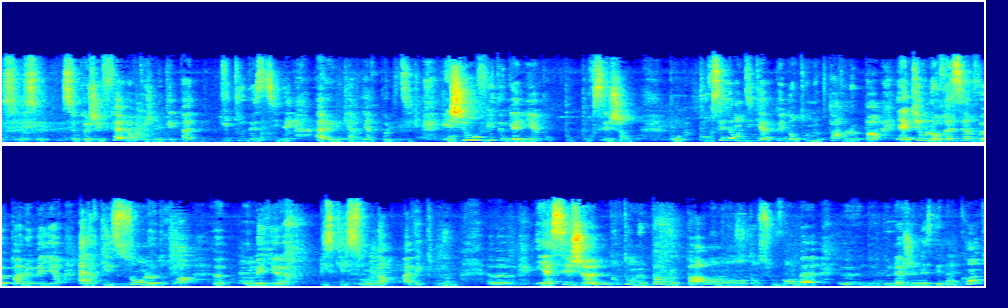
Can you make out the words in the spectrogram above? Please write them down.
ce, que j'ai fait alors que je n'étais pas du tout destinée à une carrière politique. Et j'ai envie de gagner pour, pour ces gens pour, ces handicapés dont on ne parle pas et à qui on ne réserve pas le meilleur, alors qu'ils ont le droit euh, au meilleur, puisqu'ils sont là avec nous. Euh, et à ces jeunes dont on ne parle pas, on en entend souvent ben, euh, de, la jeunesse délinquante,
